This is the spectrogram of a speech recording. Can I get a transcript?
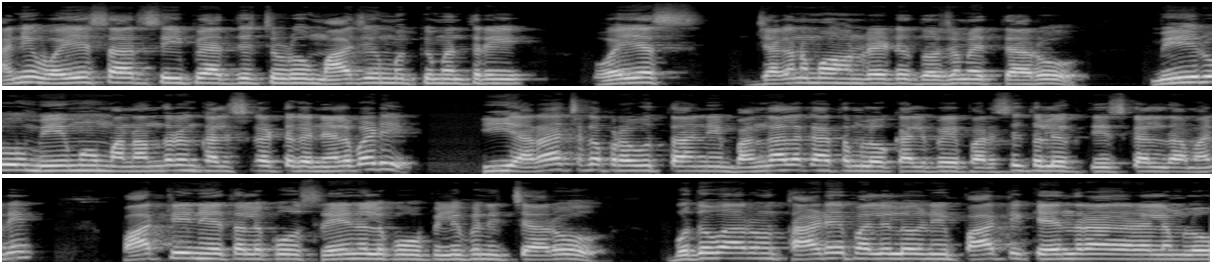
అని వైఎస్ఆర్సీపీ అధ్యక్షుడు మాజీ ముఖ్యమంత్రి వైఎస్ జగన్మోహన్ రెడ్డి ధ్వజమెత్తారు. మీరు మేము మనందరం కలిసికట్టుగా నిలబడి ఈ అరాచక ప్రభుత్వాన్ని బంగాళాఖాతంలో కలిపే పరిస్థితుల్లోకి తీసుకెళ్దామని పార్టీ నేతలకు శ్రేణులకు పిలుపునిచ్చారు. బుధవారం తాడేపల్లిలోని పార్టీ కేంద్రాలయంలో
